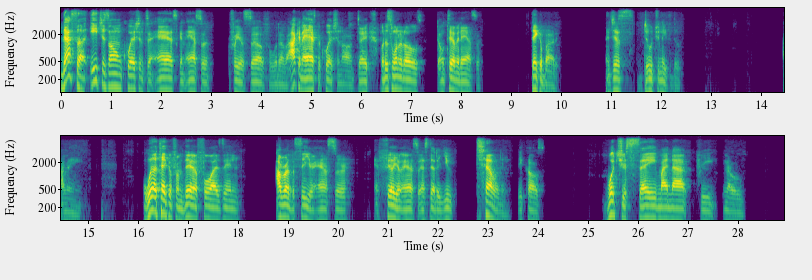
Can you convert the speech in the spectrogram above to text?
That's a each his own question to ask and answer for yourself or whatever. I can ask the question all day, but it's one of those. Don't tell me the answer. Think about it and just do what you need to do. I mean, we'll take it from there. For as in, I'd rather see your answer and feel your answer instead of you telling me because what you say might not you know,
